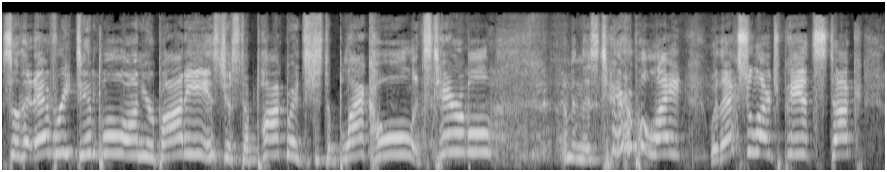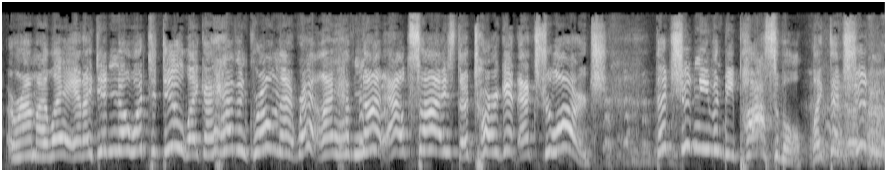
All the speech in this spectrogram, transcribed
so that every dimple on your body is just a pocket. It's just a black hole. It's terrible. I'm in this terrible light with extra large pants stuck around my leg, and I didn't know what to do. Like I haven't grown that. Ra- I have not outsized a Target extra large. That shouldn't even be possible. Like that shouldn't.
